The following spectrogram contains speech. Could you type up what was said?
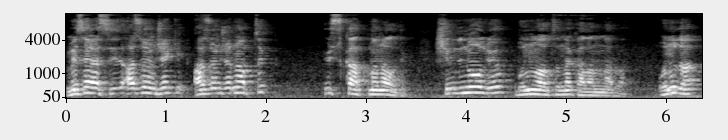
Mesela siz az önce az önce ne yaptık? Üst katmanı aldık. Şimdi ne oluyor? Bunun altında kalanlar var. Onu da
